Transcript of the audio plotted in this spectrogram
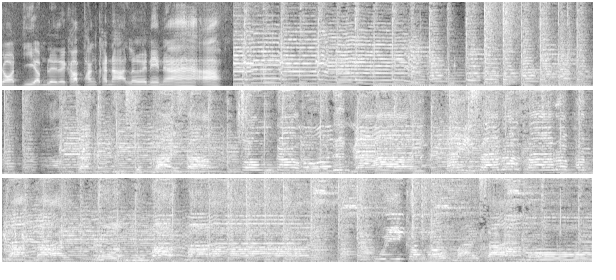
ยอดเยี่ยมเลยนะครับ ทั้งคณะเลยนี่นะอ้าว ระสารพัดหลากหลาย รวมอยู่มากมาย คุยคำเมาหมายสามโมง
